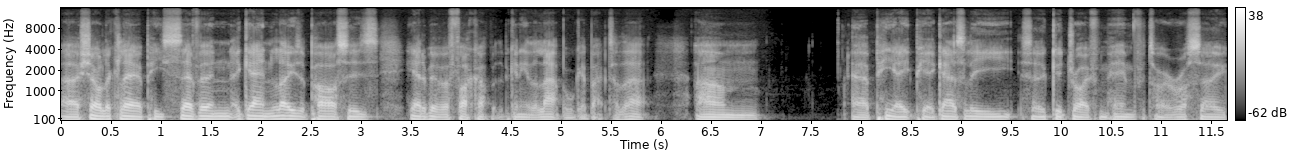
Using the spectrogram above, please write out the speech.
Uh, Charles Leclerc P7 again, loads of passes. He had a bit of a fuck up at the beginning of the lap, but we'll get back to that. Um, uh, P8 Pierre Gasly, so good drive from him for Toro Rosso.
